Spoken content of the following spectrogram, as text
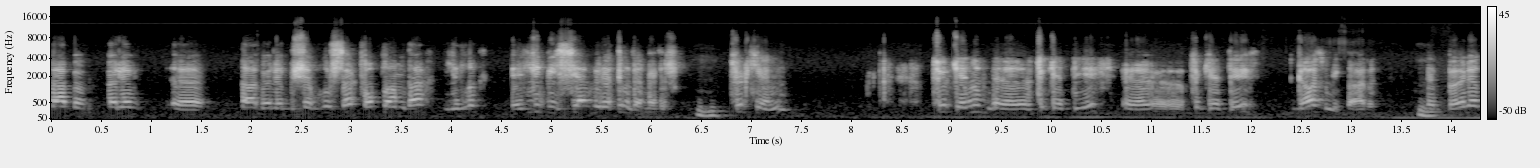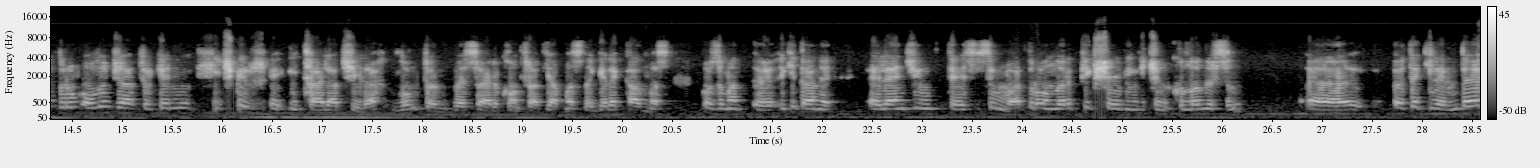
daha böyle e, daha böyle bir şey bulursak toplamda yıllık 50 BCM üretim demektir. Türkiye'nin Türkiye'nin e, tükettiği e, tükettiği gaz miktarı. E, böyle durum olunca Türkiye'nin hiçbir e, ithalatçıyla long term vesaire kontrat yapmasına gerek kalmaz. O zaman e, iki tane LNG tesisim vardır. Onları peak shaving için kullanırsın. Ötekilerinde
